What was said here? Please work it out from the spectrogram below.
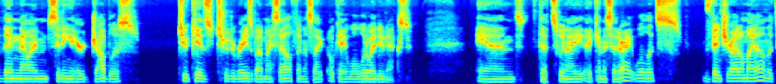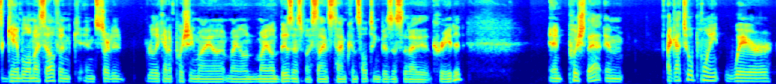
then now I'm sitting here jobless, two kids to raise by myself. And it's like, okay, well, what do I do next? And that's when I, I kind of said, all right, well, let's venture out on my own. Let's gamble on myself and, and started really kind of pushing my own, my own, my own business, my science time consulting business that I created and push that. And I got to a point where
